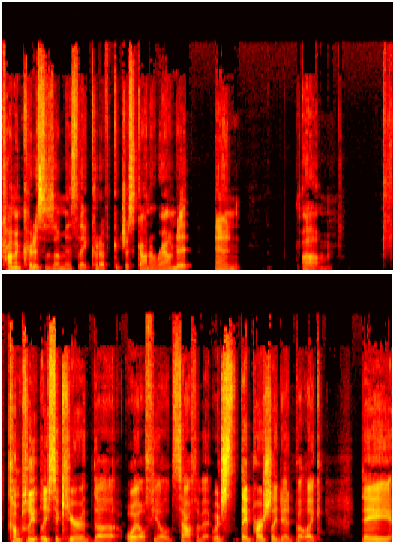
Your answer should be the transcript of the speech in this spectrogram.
common criticism is they could have just gone around it and um completely secured the oil field south of it which they partially did but like they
